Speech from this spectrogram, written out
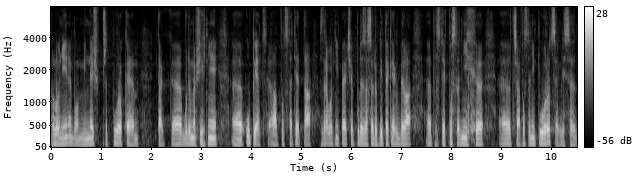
loni nebo méně než před půl rokem, tak eh, budeme všichni úpět. Eh, a v podstatě ta zdravotní péče půjde zase do kytek, jak byla eh, prostě v posledních, třeba v posledním půlroce, kdy se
